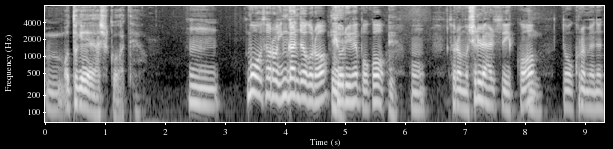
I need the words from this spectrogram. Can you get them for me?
음 어떻게 하실 것 같아요? 음 뭐 서로 인간적으로 네. 교류해보고 네. 어, 서로 뭐 신뢰할 수 있고 음. 또 그러면은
